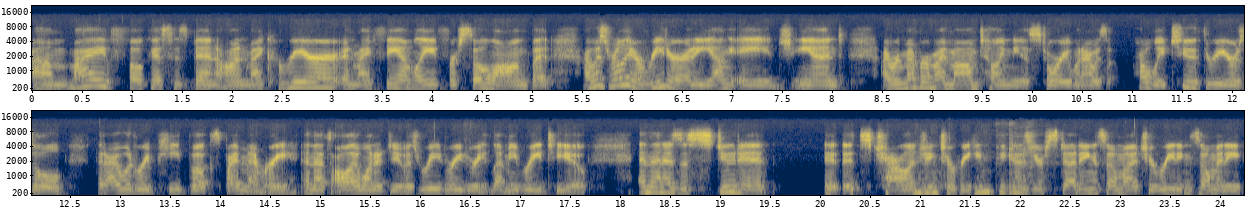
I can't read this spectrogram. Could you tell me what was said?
um, my focus has been on my career and my family for so long, but I was really a reader at a young age. And I remember my mom telling me a story when I was probably two, three years old, that I would repeat books by memory. And that's all I want to do is read, read, read. Let me read to you. And then as a student, it, it's challenging to read because you're studying so much, you're reading so many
